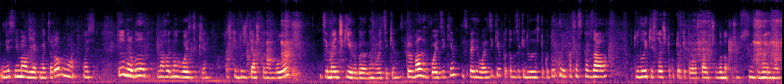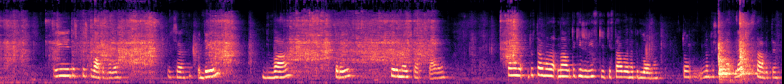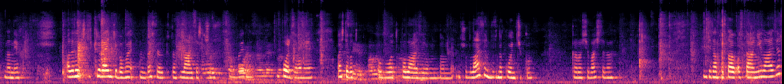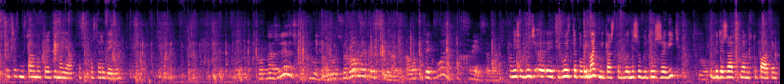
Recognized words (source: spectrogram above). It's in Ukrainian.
не знімали, як ми це робимо. Ось тут ми робили на, на гвоздики. Трошки дуже тяжко нам було. Ці маячки робили на гвоздики. Спривали гвоздики, з 5 гвоздиків, потім закидували штукатурку, яка вся сповзала. Тут великий слой штукатурки треба ставити, щоб воно щоб стінку вирівняти. І трошки тяжкувато було. Оце один, два, три, чотири маячка поставили. Тут ставимо на, на такі желізки, які ставили на підлогу. То нам трошки ле- легше ставити на них. Але вони такі кривенькі, бо ми, ну, бачите, тут лазер, що видно. Пользовані. Бачите, от, от по лазеру, щоб лазер був на кончику. Коротше, бачите, да? Я там поставив останній лазер, і зараз ми ставимо третій маяк посередині. Вот на железочке круто, будет все ровно и красиво. А вот те гвозди, хрень собачья. Вони ще будуть е, е, ці гвозді треба виймати, мені кажеться, вони ще будуть ржавіти Ну, і буде ржавчина виступати.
